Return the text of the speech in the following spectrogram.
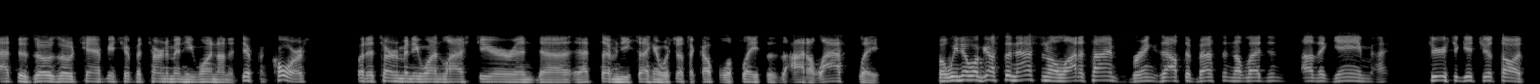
at the Zozo Championship, a tournament he won on a different course, but a tournament he won last year, and uh, that 72nd was just a couple of places out of last place. But we know Augusta National a lot of times brings out the best in the legends of the game. I'm curious to get your thoughts.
